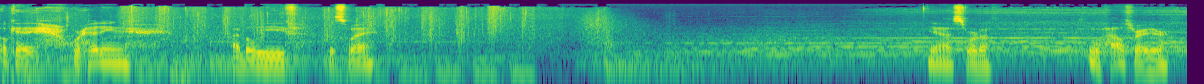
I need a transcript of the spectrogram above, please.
Okay, we're heading, I believe, this way. Yeah, sorta. Little house right here.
